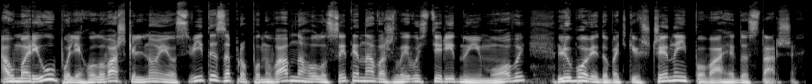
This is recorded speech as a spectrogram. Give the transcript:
А в Маріуполі голова шкільної освіти запропонував наголосити на важливості рідної мови, любові до батьківщини і поваги до старших.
